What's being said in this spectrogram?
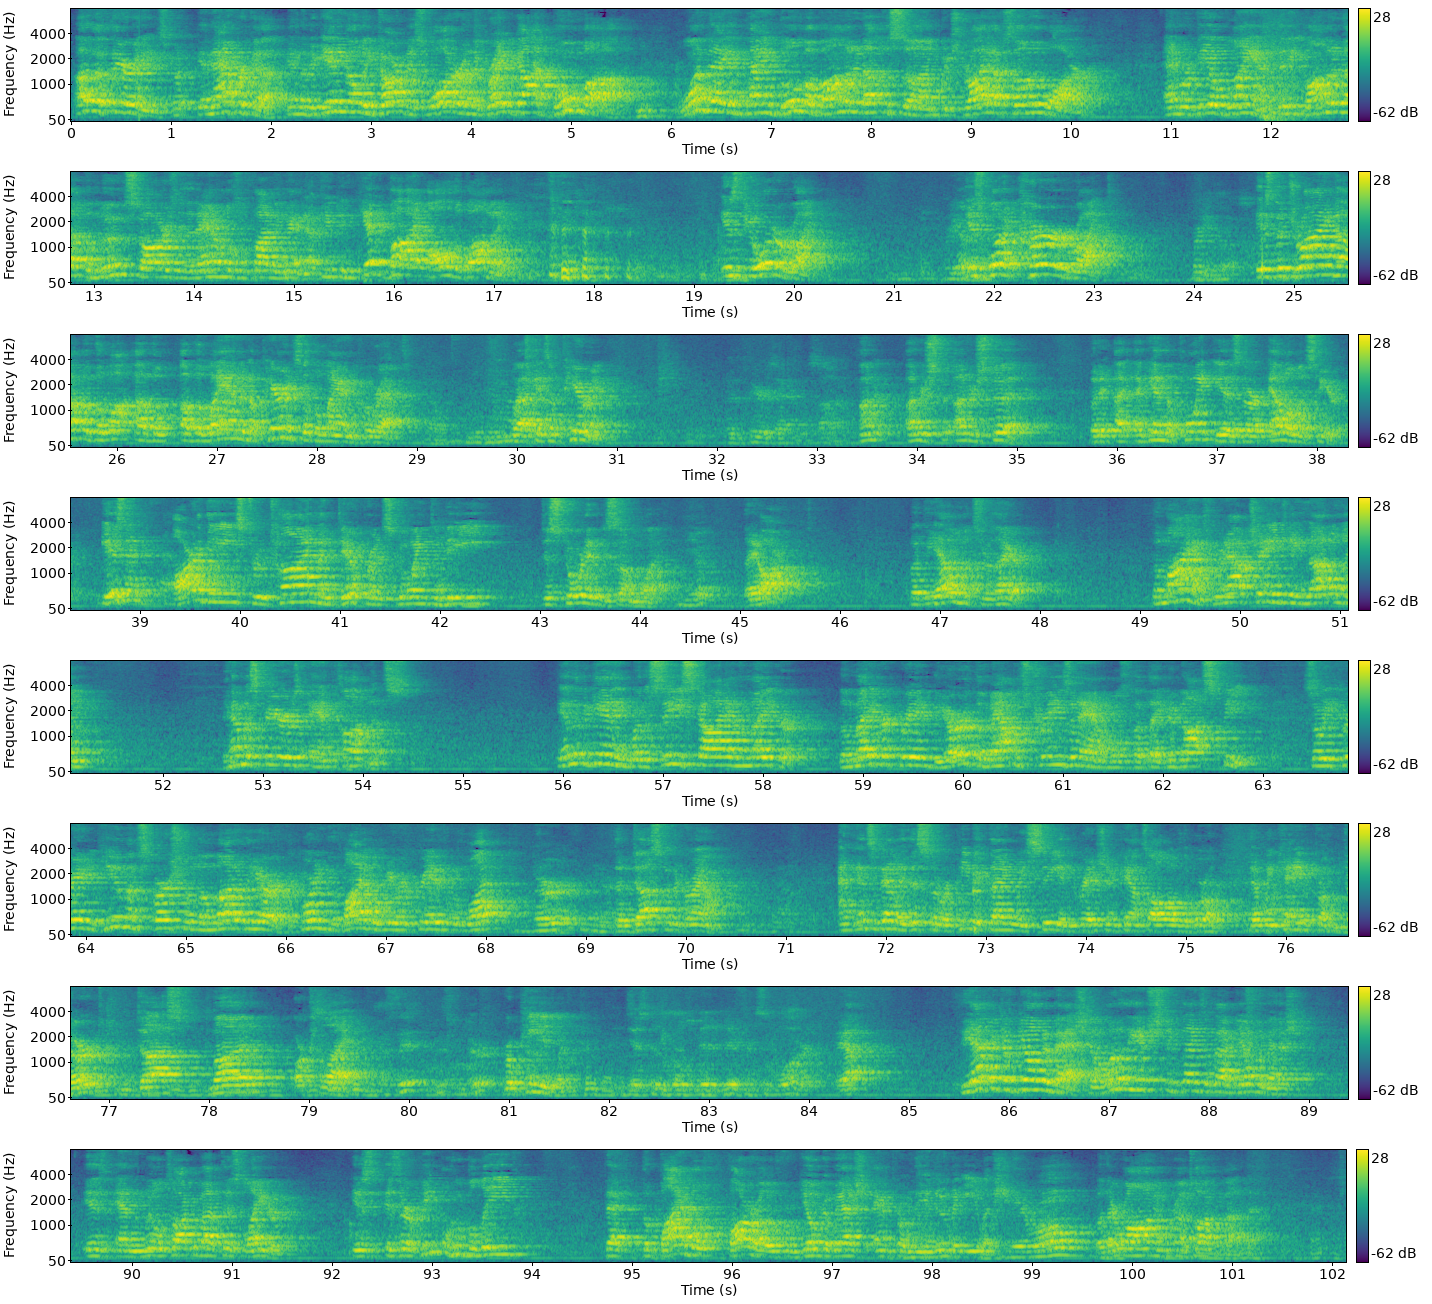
Other theories, but in Africa, in the beginning only darkness, water, and the great god Boomba. One day in pain, Boomba vomited up the sun, which dried up some of the water and revealed land. Then he vomited up the moon, stars, and the animals, and finally man. Now, if you can get by all the vomiting, is the order right? Is what occurred right? Pretty close. Is the drying up of the, of the, of the land and appearance of the land correct? Well, it's appearing. It appears after the sun. Un- underst- Understood. But it- again, the point is there are elements here. Is it, are these through time and difference going to be distorted in some way? Yep. They are. But the elements are there. The Mayans were now changing not only hemispheres and continents. In the beginning were the sea, sky, and the Maker. The Maker created the earth, the mountains, trees, and animals, but they could not speak. So he created humans first from the mud of the earth. According to the Bible, we were created from what? Dirt. The dust of the ground. And incidentally, this is a repeated thing we see in creation accounts all over the world, that we came from dirt, dust, mud, or clay, That's it. It's from dirt. repeatedly. Just a little bit of difference in water. Yeah. The Epic of Gilgamesh. Now, one of the interesting things about Gilgamesh is, and we'll talk about this later, is, is there are people who believe that the Bible borrowed from Gilgamesh and from the Enuma Elish. They're wrong. But they're wrong, and we're going to talk about that.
